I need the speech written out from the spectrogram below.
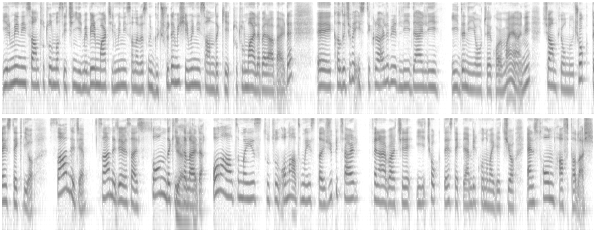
20 Nisan tutulması için 21 Mart 20 Nisan arasını güçlü demiş 20 Nisan'daki tutulmayla beraber de e, kalıcı ve istikrarlı bir liderliği iyiden iyi ortaya koyma yani şampiyonluğu çok destekliyor. Sadece sadece ve sadece son dakikalarda 16 Mayıs tutun 16 Mayıs'ta Jüpiter Fenerbahçe'yi çok destekleyen bir konuma geçiyor. Yani son haftalar.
